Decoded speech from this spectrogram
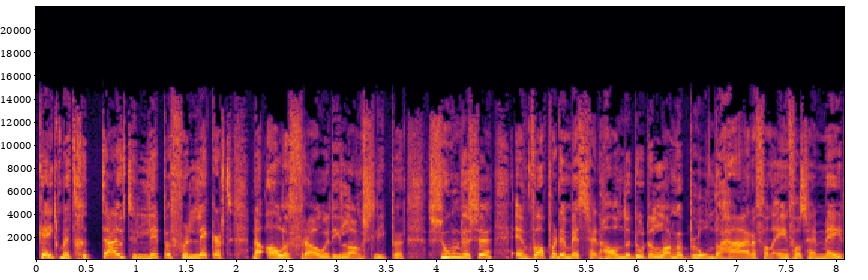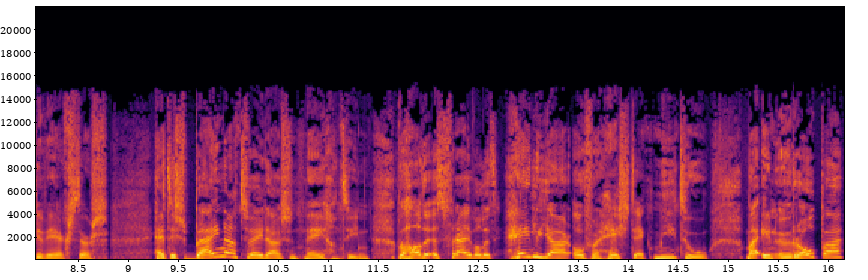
keek met getuite lippen verlekkerd naar alle vrouwen die langsliepen. Zoende ze en wapperde met zijn handen door de lange blonde haren van een van zijn medewerksters. Het is bijna 2019. We hadden het vrijwel het hele jaar over hashtag MeToo. Maar in Europa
